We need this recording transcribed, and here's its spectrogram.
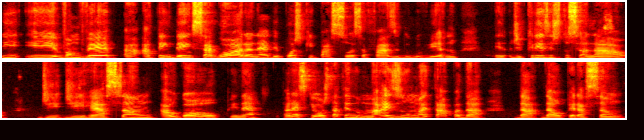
e, e vamos ver a, a tendência agora, né? depois que passou essa fase do governo eh, de crise institucional, de, de reação ao golpe, né? Parece que hoje está tendo mais uma etapa da, da, da operação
